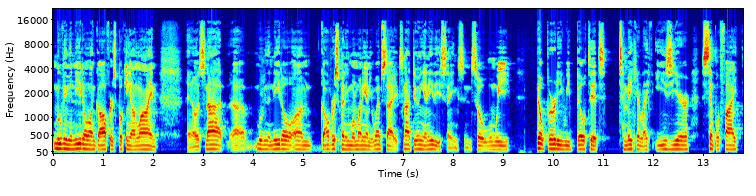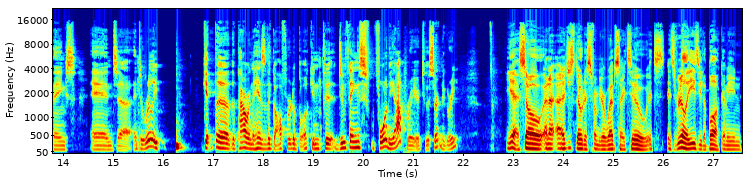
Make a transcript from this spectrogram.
moving the needle on golfers booking online. You know, it's not uh, moving the needle on golfers spending more money on your website. It's not doing any of these things. And so when we built Birrdi, we built it to make your life easier, simplify things, and uh, and to really get the the power in the hands of the golfer to book and to do things for the operator to a certain degree. Yeah. So, and I, I just noticed from your website too, it's it's really easy to book. I mean,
